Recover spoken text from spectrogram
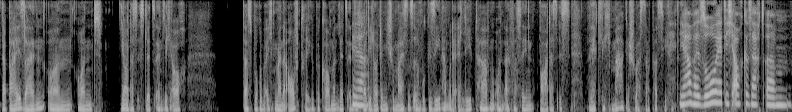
Dabeisein. Und, und ja, das ist letztendlich auch das, worüber ich meine Aufträge bekomme, letztendlich, Ja. weil die Leute mich schon meistens irgendwo gesehen haben oder erlebt haben und einfach sehen, boah, das ist wirklich magisch, was da passiert. Ja, weil so hätte ich auch gesagt, ähm,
